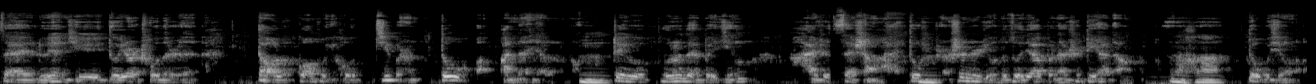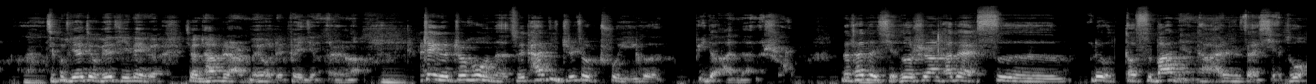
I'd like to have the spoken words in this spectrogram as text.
在留言区得印儿抽的人，到了光复以后，基本上都黯淡下来了。嗯这个不论在北京还是在上海，都是这样。甚至有的作家本来是地下党，嗯哈都不行了嗯，就别就别提那个像他们这样没有这背景的人了。嗯这个之后呢，所以他一直就处于一个比较暗淡的时候。那他的写作，实际上他在四六到四八年，他还是在写作，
